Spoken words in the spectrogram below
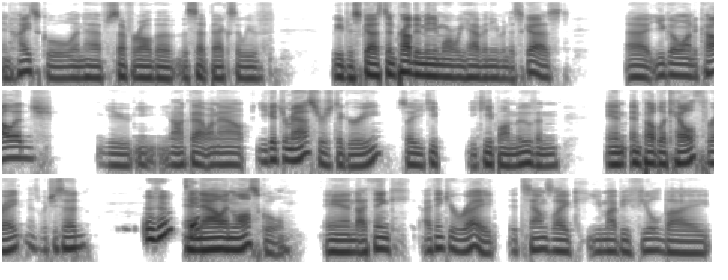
in high school and have suffer all the the setbacks that we've we've discussed, and probably many more we haven't even discussed. Uh, you go on to college, you, you you knock that one out. You get your master's degree, so you keep you keep on moving. In in public health, right? Is what you said. Mm-hmm. And yep. now in law school. And I think I think you're right. It sounds like you might be fueled by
